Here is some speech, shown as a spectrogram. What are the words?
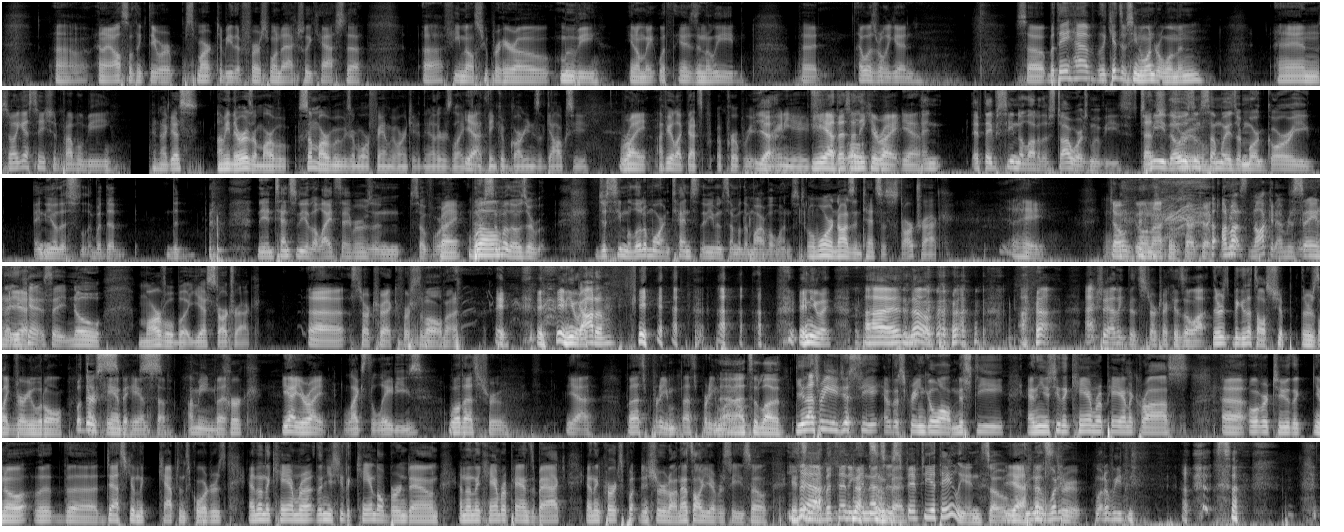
uh, and I also think they were smart to be the first one to actually cast a, a female superhero movie. You know, make with is in the lead, but that was really good. So, but they have the kids have seen Wonder Woman, and so I guess they should probably be And I guess I mean there is a Marvel. Some Marvel movies are more family oriented than others. Like Yeah. I think of Guardians of the Galaxy. right. I feel like that's appropriate Yeah. for any age. Yeah, that's. I think you're right. Yeah, and if they've seen a lot of the Star Wars movies, to That's me those in some ways are more gory, and you know this with the the the intensity of the lightsabers and so forth. Right. There's Well- some of those are just seem a little more intense than even some of the Marvel ones. Well, more not as intense as Star Trek. Hey, don't go knocking Star Trek. I'm not knocking. I'm just saying that Yeah. you can't say no Marvel, but yes Star Trek. uh, Star Trek. First of all, not. anyway, Got him. anyway, uh, no. Actually, I think that Star Trek is a lot. There's because that's all ship. There's like very little, But there's hand to hand stuff. I mean, But- Kirk Yeah, you're right. likes the ladies. Well, that's true. Yeah, but that's pretty. That's pretty Nah, mild. that's a lot of yeah, that's where you just see the screen go all misty, and then you see the camera pan across uh, over to the you know the the desk in the captain's quarters, and then the camera. Then you see the candle burn down, and then the camera pans back, and then Kirk's putting his shirt on. That's all you ever see. So it's yeah, not- but then again, that's so his fiftieth alien. So Yeah, you know, that's what true. what are we? so,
